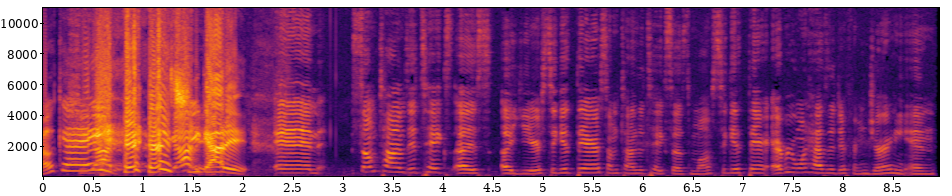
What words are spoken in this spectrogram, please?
Okay. She got it. She, got, she it. got, it. And sometimes it takes us a years to get there. Sometimes it takes us months to get there. Everyone has a different journey. And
